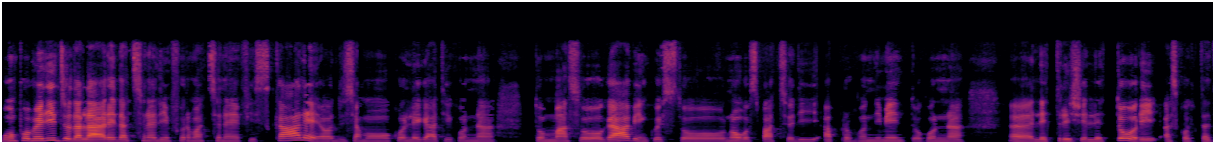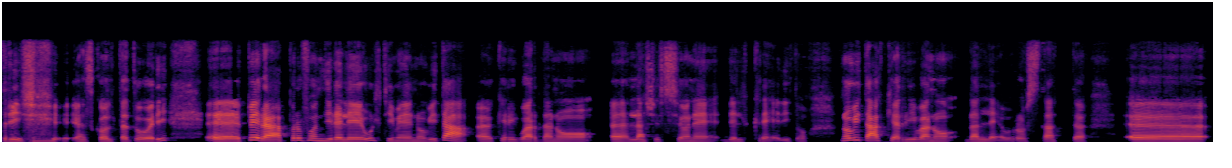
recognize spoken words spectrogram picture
Buon pomeriggio dalla redazione di Informazione Fiscale. Oggi siamo collegati con Tommaso Gavi in questo nuovo spazio di approfondimento con eh, lettrici e lettori, ascoltatrici e ascoltatori, eh, per approfondire le ultime novità eh, che riguardano eh, la cessione del credito, novità che arrivano dall'Eurostat. Eh,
